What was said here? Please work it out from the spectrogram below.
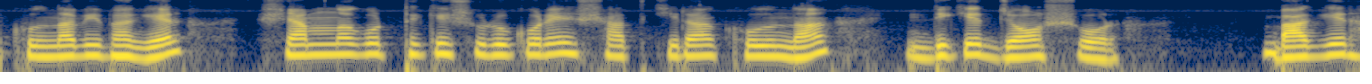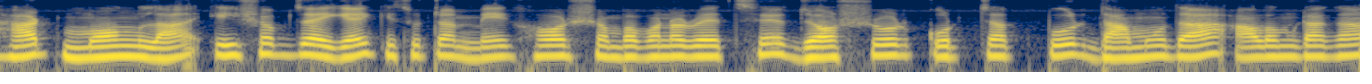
খুলনা বিভাগের শ্যামনগর থেকে শুরু করে সাতক্ষীরা, খুলনা, দিকে যশোর বাগেরহাট, মংলা এই সব জায়গায় কিছুটা মেঘ হওয়ার সম্ভাবনা রয়েছে। যশোর, কোটচাঁদপুর, দামোদা, আলমডাঙ্গা,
